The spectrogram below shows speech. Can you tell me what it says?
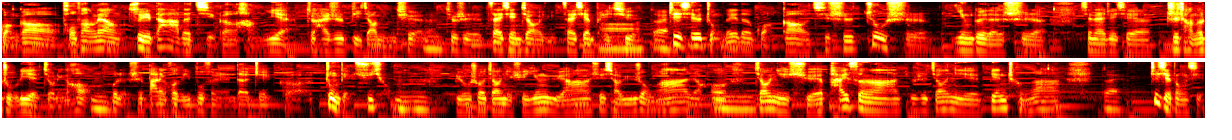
广告投放量最大的几个行业，就还是比较明确的，嗯。就是在线教育、在线培训、哦对。这些种类的广告，其实就是应对的是现在这些职场的主力九零后、嗯。或者是八零后的一部分人的这个重点需求。嗯比如说教你学英语啊，学小语种啊，然后嗯。教你学 Python 啊，就是教你编程啊嗯，对。这些东西，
